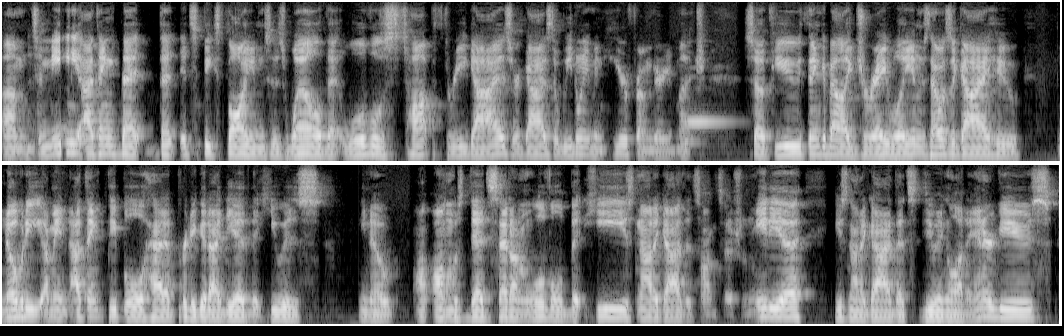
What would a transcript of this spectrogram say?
Um, to me, I think that that it speaks volumes as well that Louisville's top three guys are guys that we don't even hear from very much. So if you think about like Jere Williams, that was a guy who nobody. I mean, I think people had a pretty good idea that he was, you know, almost dead set on Louisville, but he's not a guy that's on social media. He's not a guy that's doing a lot of interviews.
